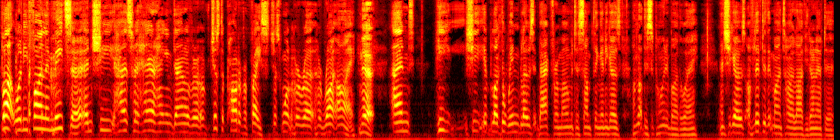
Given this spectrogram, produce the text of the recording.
But when he finally meets her, and she has her hair hanging down over just a part of her face, just one her uh, her right eye, Yeah. and he she it, like the wind blows it back for a moment or something, and he goes, "I'm not disappointed, by the way," and she goes, "I've lived with it my entire life. You don't have to,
